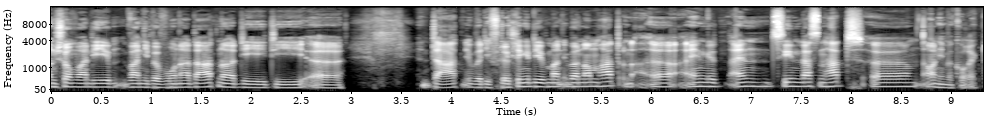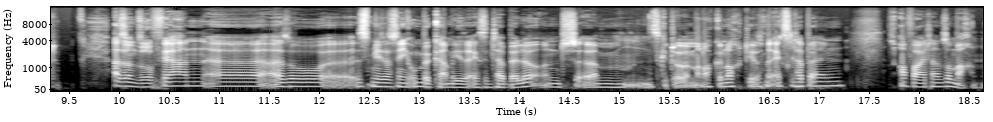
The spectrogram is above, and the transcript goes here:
Und schon waren die, waren die Bewohnerdaten oder die, die äh, Daten über die Flüchtlinge, die man übernommen hat und äh, einziehen lassen hat, äh, auch nicht mehr korrekt. Also insofern, äh, also äh, ist mir das nicht unbekannt mit dieser Excel-Tabelle und ähm, es gibt aber immer noch genug, die das mit Excel-Tabellen auch weiterhin so machen.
